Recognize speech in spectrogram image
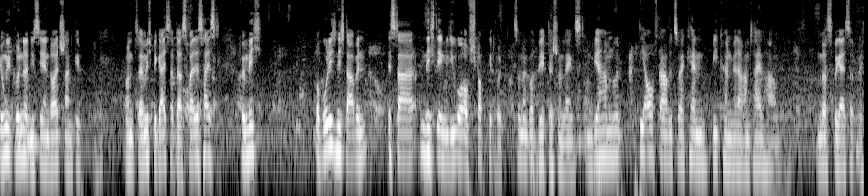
Junge Gründer, die es hier in Deutschland gibt. Und äh, mich begeistert das, weil es heißt für mich, obwohl ich nicht da bin, ist da nicht irgendwie die Uhr auf Stopp gedrückt, sondern Gott wirkt ja schon längst. Und wir haben nur die Aufgabe zu erkennen, wie können wir daran teilhaben. Und das begeistert mich.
